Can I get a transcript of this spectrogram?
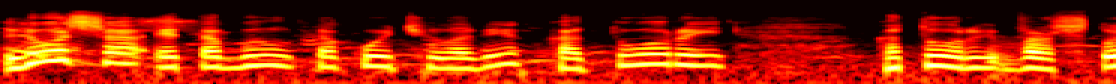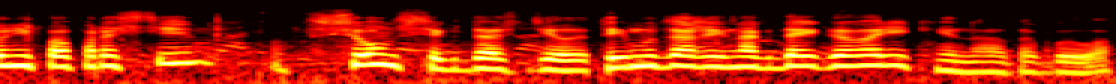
Леша это был такой человек, который который во что не попроси, все он всегда сделает. ему даже иногда и говорить не надо было.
